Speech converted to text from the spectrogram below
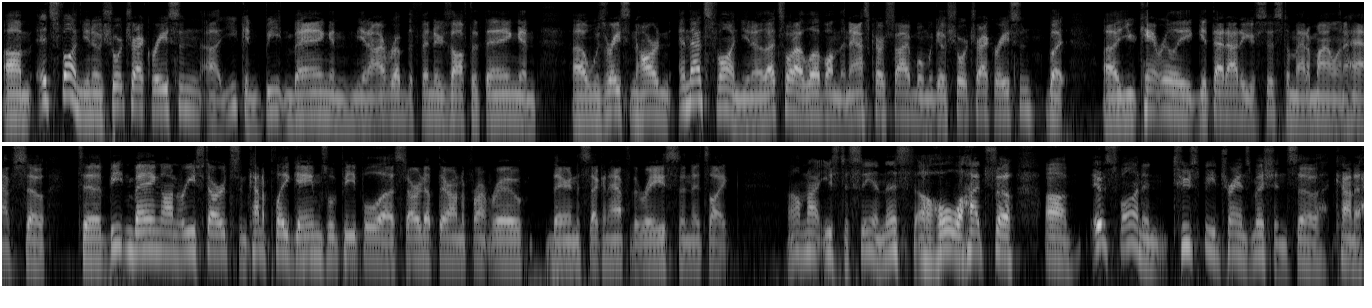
um, it's fun. You know, short track racing, uh, you can beat and bang, and you know, I rubbed the fenders off the thing and uh, was racing hard, and, and that's fun. You know, that's what I love on the NASCAR side when we go short track racing, but uh, you can't really get that out of your system at a mile and a half. So to beat and bang on restarts and kind of play games with people, uh, started up there on the front row there in the second half of the race, and it's like. I'm not used to seeing this a whole lot, so um, it was fun and two-speed transmission. So kind of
